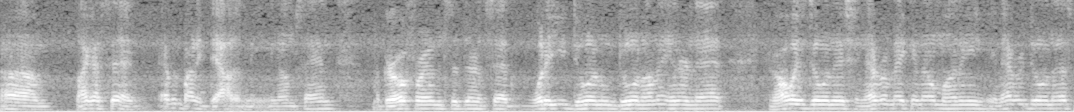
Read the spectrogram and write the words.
Um, like I said, everybody doubted me. You know what I'm saying? My girlfriend sit there and said, "What are you doing doing on the internet? You're always doing this. You're never making no money. You're never doing this."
